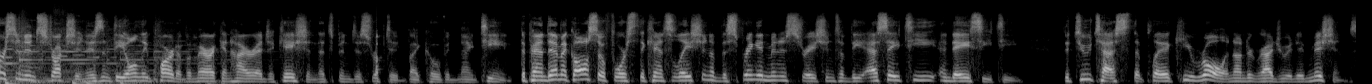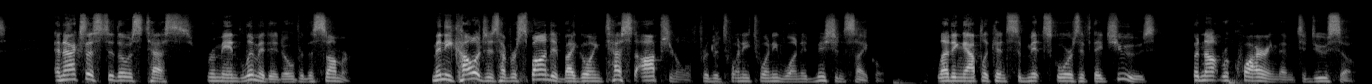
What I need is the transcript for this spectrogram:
Person instruction isn't the only part of American higher education that's been disrupted by COVID 19. The pandemic also forced the cancellation of the spring administrations of the SAT and ACT, the two tests that play a key role in undergraduate admissions, and access to those tests remained limited over the summer. Many colleges have responded by going test optional for the 2021 admission cycle, letting applicants submit scores if they choose, but not requiring them to do so.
